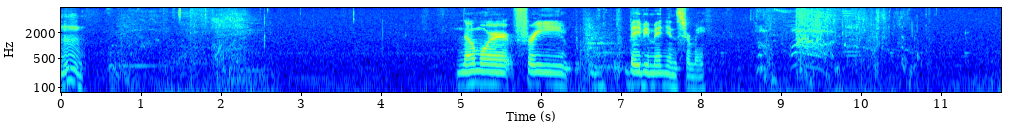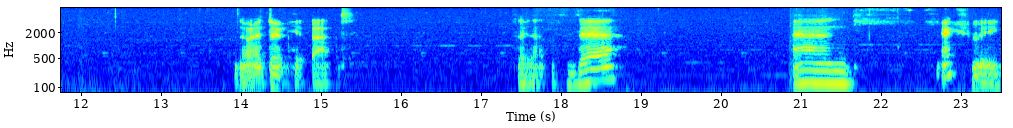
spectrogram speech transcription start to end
Mm. No more free baby minions for me. No, I don't hit that. Play that there. And actually,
